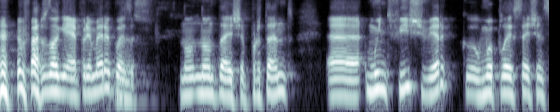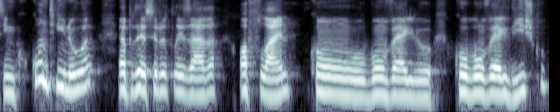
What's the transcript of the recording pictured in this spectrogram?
Faz logo, é a primeira coisa. Mas... Não, não deixa. Portanto, uh, muito fixe ver que uma PlayStation 5 continua a poder ser utilizada offline com o bom velho, com o bom velho disco.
